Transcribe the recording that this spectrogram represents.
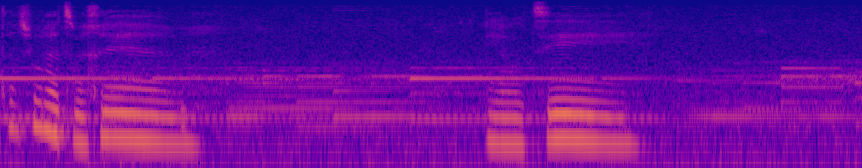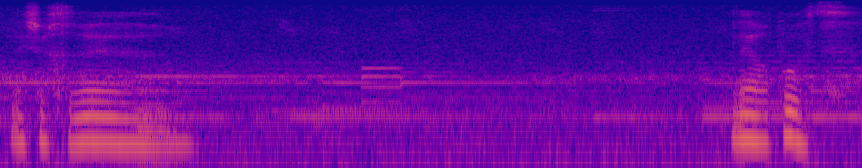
תרשו לעצמכם להוציא, לשחרר, להרפות.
